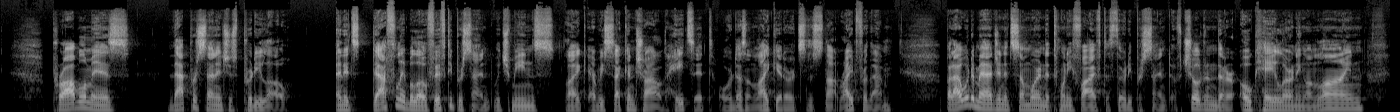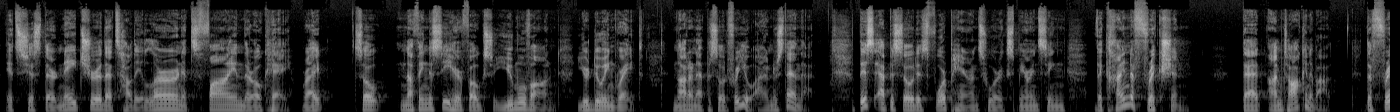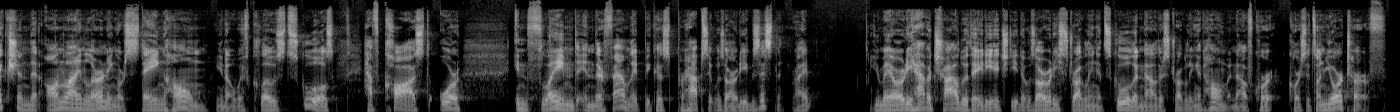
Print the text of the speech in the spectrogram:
Problem is that percentage is pretty low and it's definitely below 50%, which means like every second child hates it or doesn't like it or it's just not right for them. But I would imagine it's somewhere in the 25 to 30% of children that are okay learning online. It's just their nature. That's how they learn. It's fine. They're okay, right? So, nothing to see here, folks. You move on. You're doing great. Not an episode for you. I understand that. This episode is for parents who are experiencing the kind of friction that I'm talking about. The friction that online learning or staying home, you know, with closed schools have caused or inflamed in their family because perhaps it was already existent, right? You may already have a child with ADHD that was already struggling at school and now they're struggling at home. And now, of course, it's on your turf,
